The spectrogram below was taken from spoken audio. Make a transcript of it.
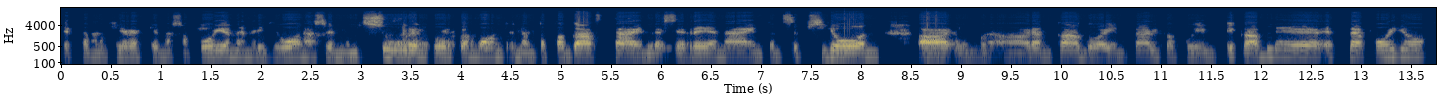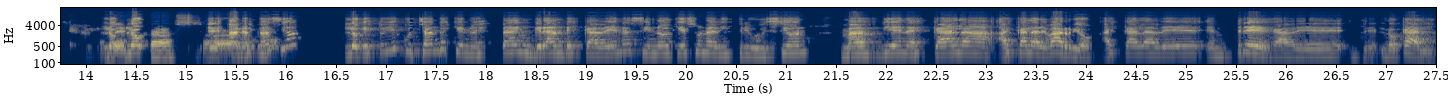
estas mujeres que nos apoyan en regiones en el sur, en Puerto Montt, en Antofagasta, en La Serena, en Concepción, uh, en uh, Rancagua, en Talca. Fue impecable este apoyo. Lo, estas, eh, uh, Anastasia, lo que estoy escuchando es que no está en grandes cadenas, sino que es una distribución más bien a escala, a escala de barrio, a escala de entrega de, de local.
